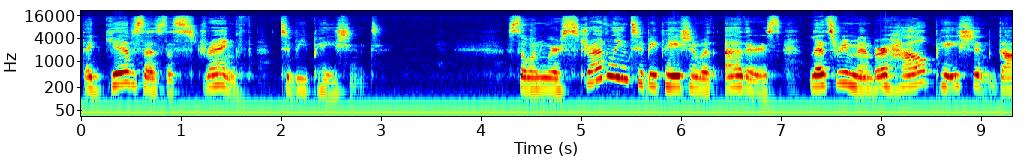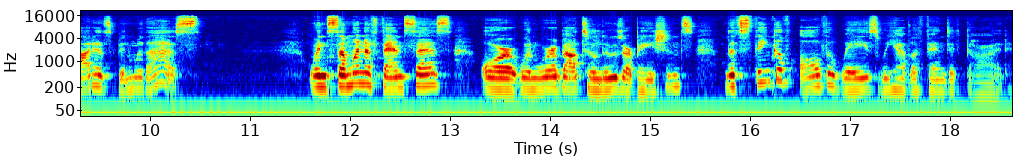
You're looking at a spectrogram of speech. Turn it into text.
that gives us the strength to be patient. So when we're struggling to be patient with others, let's remember how patient God has been with us. When someone offends us or when we're about to lose our patience, let's think of all the ways we have offended God.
